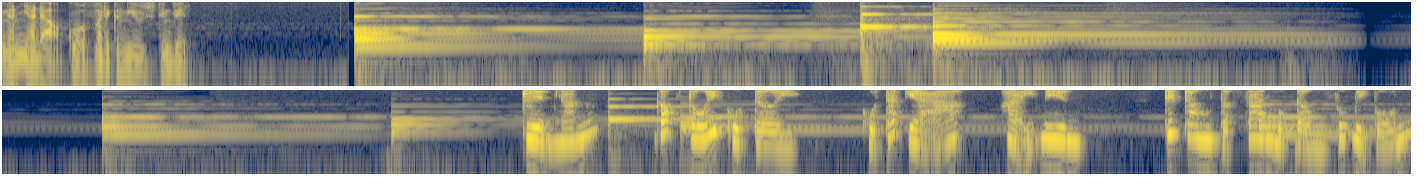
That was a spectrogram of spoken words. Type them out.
Truyện ngắn nhà đạo của Vatican News tiếng Việt. Truyện ngắn Góc tối cuộc đời của tác giả Hải Miên, trích trong tập san mục đồng số 14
